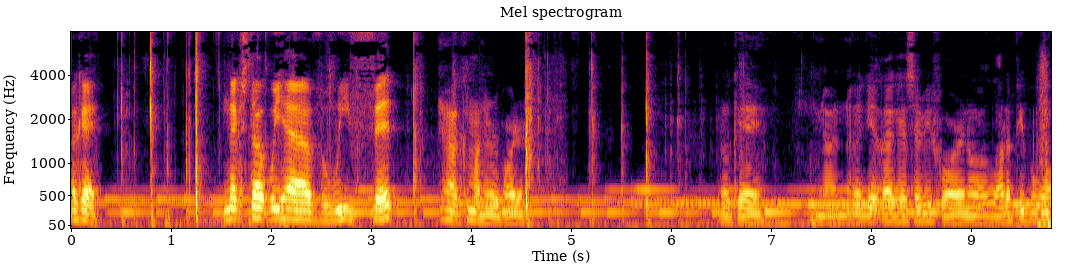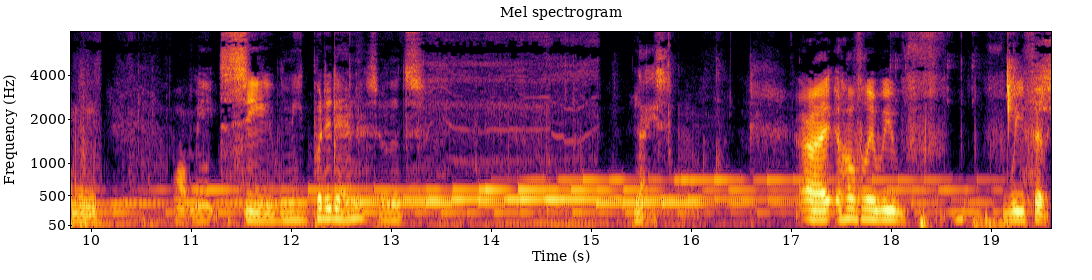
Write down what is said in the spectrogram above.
Okay. Next up, we have Wii Fit. Oh, come on, Harry Potter. Okay. No, like I said before, I know a lot of people want me want me to see me put it in, so that's nice. All right, hopefully we Wii Fit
